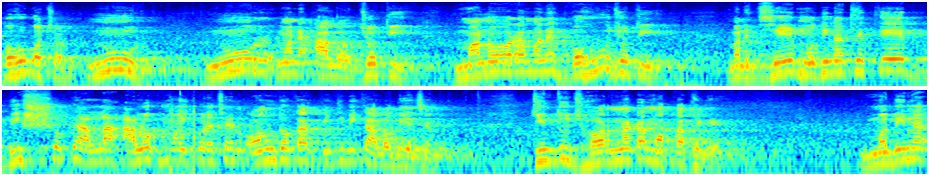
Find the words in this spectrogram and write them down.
বহু বচন, নূর। নূর মানে আলো, জ্যোতি। মানওয়ারা মানে বহু জ্যোতি। মানে যে মদিনা থেকে বিশ্বকে আল্লাহ আলোকময় করেছেন, অন্ধকার পৃথিবীকে আলো দিয়েছেন। কিন্তু ঝর্ণাটা মক্কা থেকে। মদিনা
